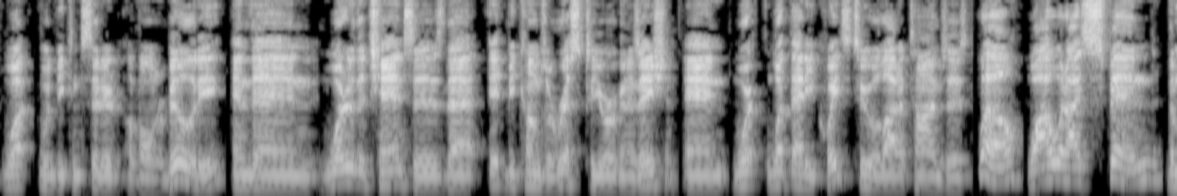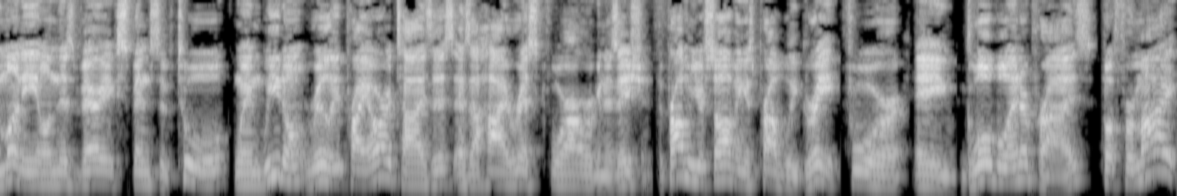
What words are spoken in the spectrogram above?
what would be considered a vulnerability. And then what are the chances that it becomes a risk to your organization? And what, what that equates to a lot of times is, well, why would I spend the money on this very expensive tool when we don't really prioritize this as a high risk for our organization? The problem you're solving is probably great for a global enterprise, but for my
